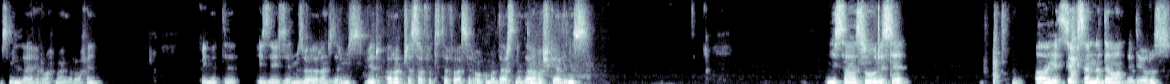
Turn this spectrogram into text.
Bismillahirrahmanirrahim. Kıymetli izleyicilerimiz ve öğrencilerimiz bir Arapça Safı Tefasir okuma dersine daha hoş geldiniz. Nisa suresi ayet 80 ile devam ediyoruz.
